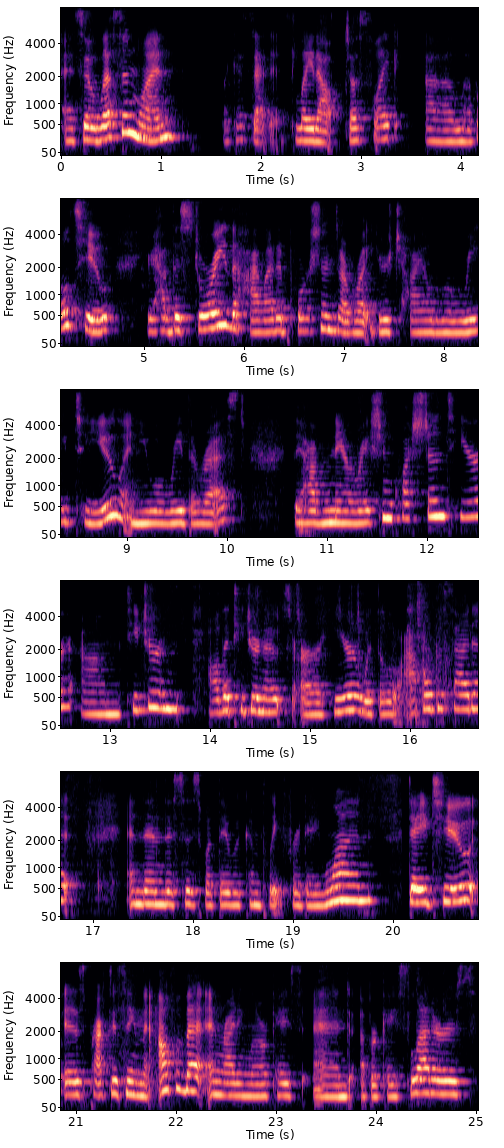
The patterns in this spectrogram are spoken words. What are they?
And so lesson one, like I said, it's laid out just like uh, level two, you have the story. The highlighted portions are what your child will read to you and you will read the rest. They have narration questions here. Um, teacher, all the teacher notes are here with the little apple beside it. And then this is what they would complete for day one. Day two is practicing the alphabet and writing lowercase and uppercase letters.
